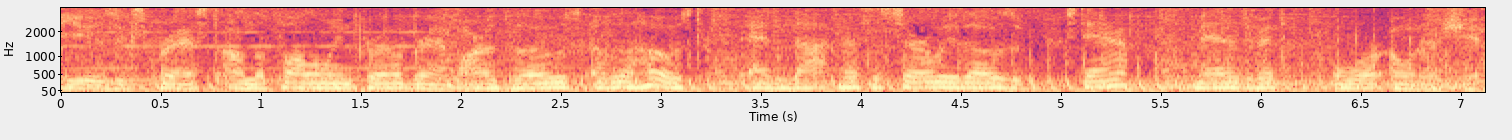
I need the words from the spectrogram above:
views expressed on the following program are those of the host and not necessarily those of staff, management, or ownership.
